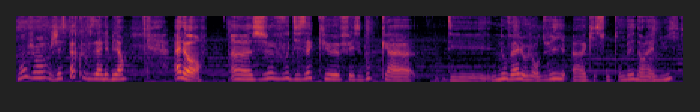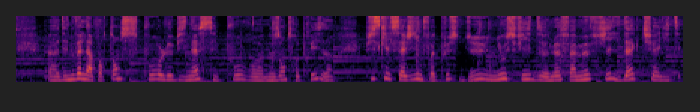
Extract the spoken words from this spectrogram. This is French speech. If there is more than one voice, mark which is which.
Speaker 1: Bonjour, j'espère que vous allez bien. Alors, euh, je vous disais que Facebook a des nouvelles aujourd'hui euh, qui sont tombées dans la nuit, euh, des nouvelles d'importance pour le business et pour nos entreprises, puisqu'il s'agit une fois de plus du newsfeed, le fameux fil d'actualité.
